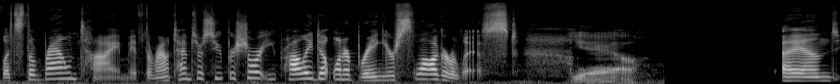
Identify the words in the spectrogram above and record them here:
What's the round time? If the round times are super short, you probably don't want to bring your slogger list. Yeah. And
